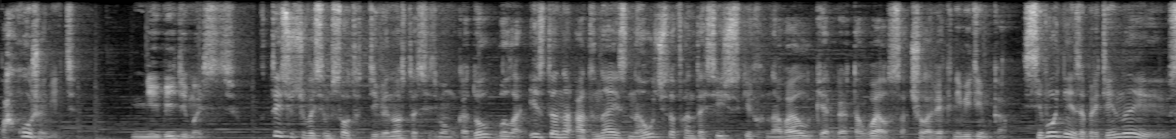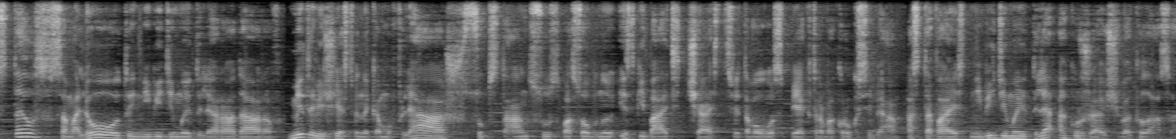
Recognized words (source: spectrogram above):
похоже ведь. Невидимость. В 1897 году была издана одна из научно-фантастических новелл Герберта Уэллса «Человек-невидимка». Сегодня изобретены стелс-самолеты, невидимые для радаров, метавещественный камуфляж, субстанцию, способную изгибать часть цветового спектра вокруг себя, оставаясь невидимой для окружающего глаза.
